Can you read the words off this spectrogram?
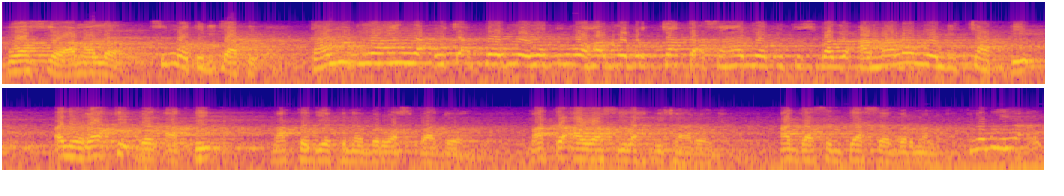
Puasa amalan. Semua itu dicatat. Kalau dia anggap ucapan dia yang tua dia bercakap seharian itu sebagai amalan yang dicatat oleh rakib dan atib. Maka dia kena berwaspada. Maka awasilah bicaranya. Agar sentiasa bermanfaat. Kena beringat.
